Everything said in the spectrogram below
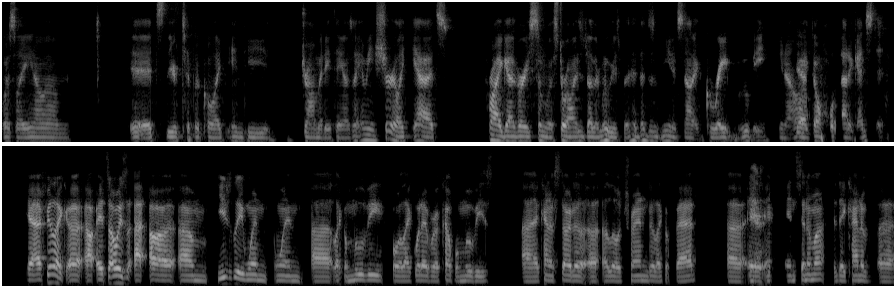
was like, you know, um, it's your typical like indie dramedy thing. I was like, I mean, sure, like yeah, it's probably got very similar storylines to other movies, but that doesn't mean it's not a great movie. You know, yeah. like don't hold that against it. Yeah, I feel like uh, uh it's always uh, uh, um, usually when when uh, like a movie or like whatever a couple movies uh, kind of start a, a, little trend or like a fad uh, yeah. in, in, cinema, they kind of uh,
